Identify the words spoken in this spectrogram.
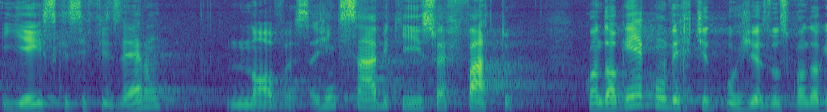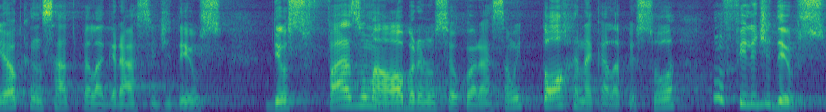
e eis que se fizeram novas. A gente sabe que isso é fato. Quando alguém é convertido por Jesus, quando alguém é alcançado pela graça de Deus, Deus faz uma obra no seu coração e torna aquela pessoa um filho de Deus.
